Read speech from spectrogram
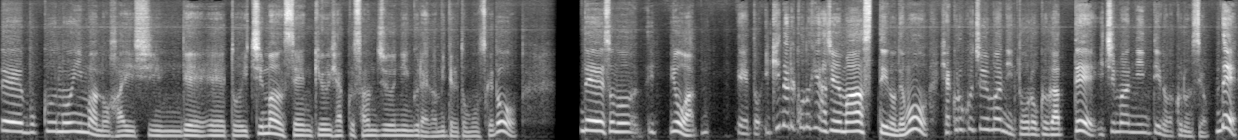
で、僕の今の配信で、えっ、ー、と、1万1930人ぐらいが見てると思うんですけど、で、その、要は、えっ、ー、と、いきなりこの日始めますっていうのでも、160万人登録があって、1万人っていうのが来るんですよ。で、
